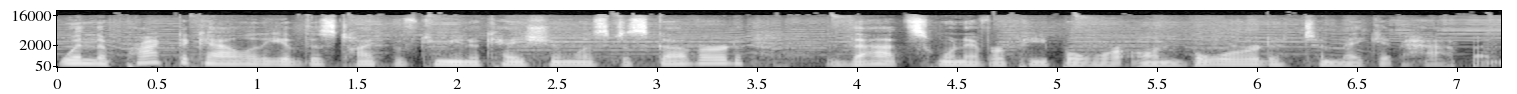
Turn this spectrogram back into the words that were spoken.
When the practicality of this type of communication was discovered, that's whenever people were on board to make it happen.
